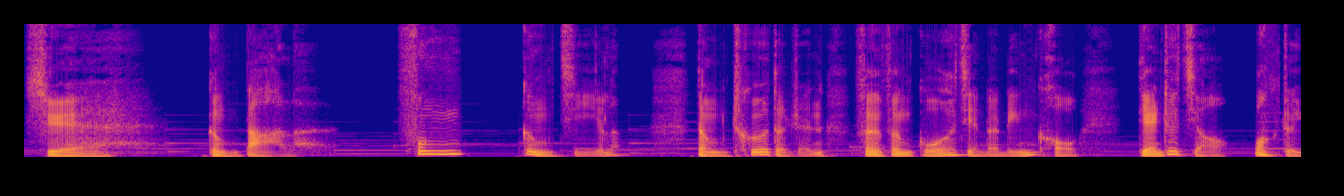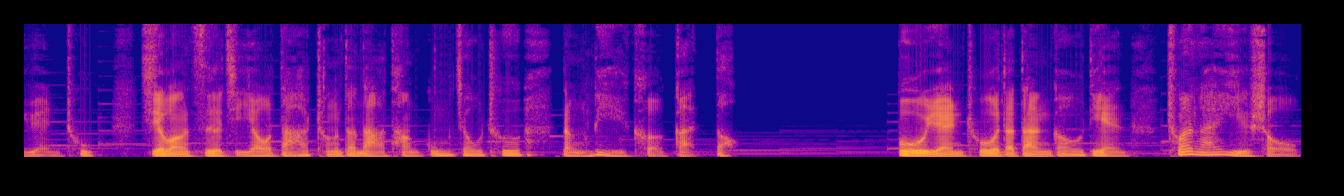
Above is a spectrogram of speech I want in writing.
雪更大了，风更急了。等车的人纷纷裹紧了领口，踮着脚望着远处，希望自己要搭乘的那趟公交车能立刻赶到。不远处的蛋糕店传来一首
